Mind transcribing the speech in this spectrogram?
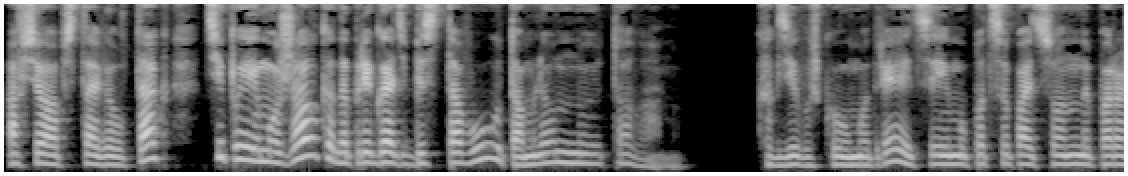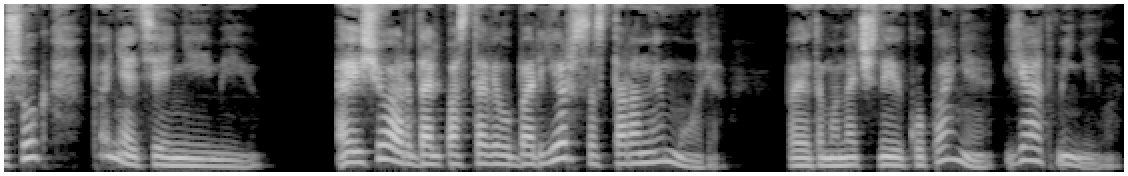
А все обставил так, типа ему жалко напрягать без того утомленную талану. Как девушка умудряется ему подсыпать сонный порошок, понятия не имею. А еще Ардаль поставил барьер со стороны моря, поэтому ночные купания я отменила.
